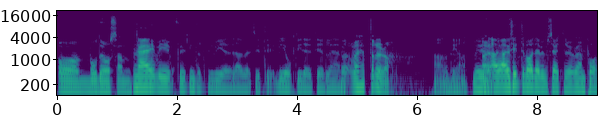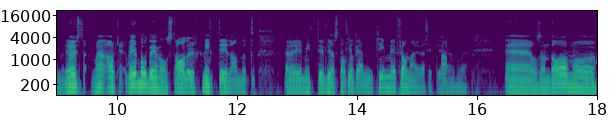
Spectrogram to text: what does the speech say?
och bodde hos en... Nej, vi flyttade inte till Iowa City. Vi åkte vidare till eh, Vad hette det då? ja, någonting annat. Men vi, Iowa City var där vi besökte Rand Paul. Men Ja just det, men okej. Vi bodde i någon stad ut mitt i landet. Eller mitt i typ, delstaten. typ en timme ifrån Iowa City. Ja. eller sådär. Eh, hos en dam och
